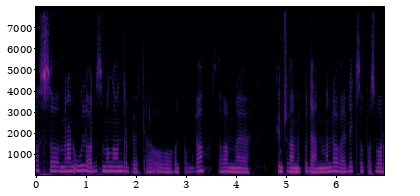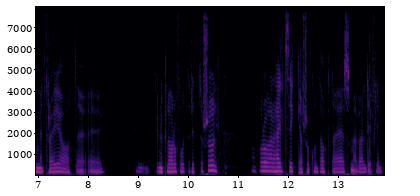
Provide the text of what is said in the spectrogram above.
Også, men han Ole hadde så mange andre bøker å holde på med da, så han uh, kunne ikke være med på den. Men da var jeg blitt såpass varm i trøya at jeg kunne, kunne klare å få til dette sjøl. Men for å være helt sikker så kontakta jeg som er veldig flink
